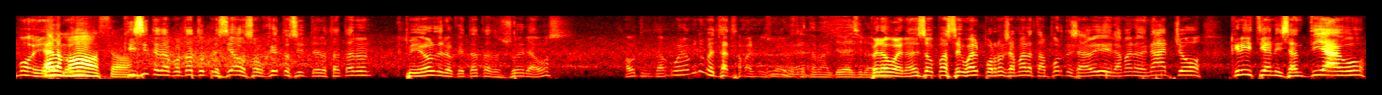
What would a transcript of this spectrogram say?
Muy bien. Hermoso. Quisiste aportar tus preciados objetos y te los trataron peor de lo que trata tu suegra a vos. ¿A vos te trata- Bueno, a mí no me trata mal mi No suegra. me ¿eh? trata mal, te voy a decir Pero bueno, eso pasa igual por no llamar a Transportes a la Vida de la mano de Nacho, Cristian y Santiago.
